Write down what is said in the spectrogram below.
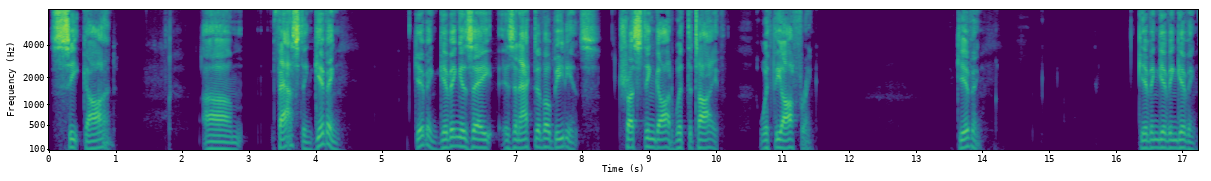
seek God. Um, fasting, giving Giving. Giving is a is an act of obedience, trusting God with the tithe, with the offering. Giving. Giving, giving, giving.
